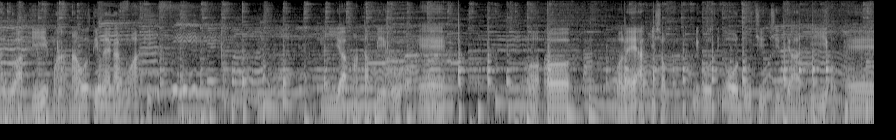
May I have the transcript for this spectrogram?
Ayo Aki mana ulti mereka mu Aki? Iya mantap biru. Oke. Oh, oh. boleh Aki sok di ulti Aduh cincin jadi. Oke.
